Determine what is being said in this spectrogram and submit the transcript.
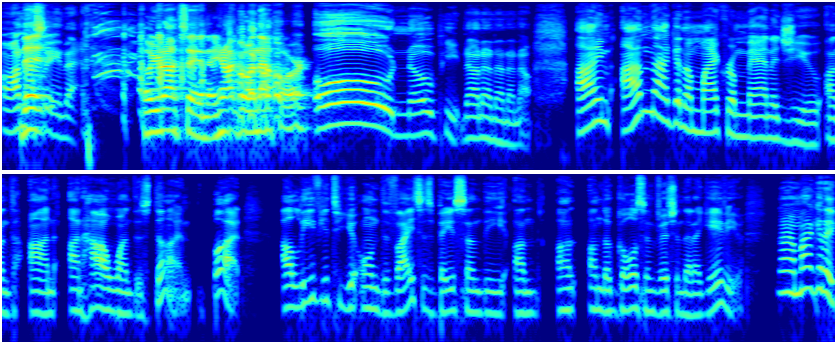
Oh, I'm The- not saying that. Oh, you're not saying that. You're not going that No. far? Oh no, Pete. No, no, no, no, no. I'm I'm not gonna micromanage you on on on how I want this done, but I'll leave you to your own devices based on the on on, on the goals and vision that I gave you. Now, am I gonna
